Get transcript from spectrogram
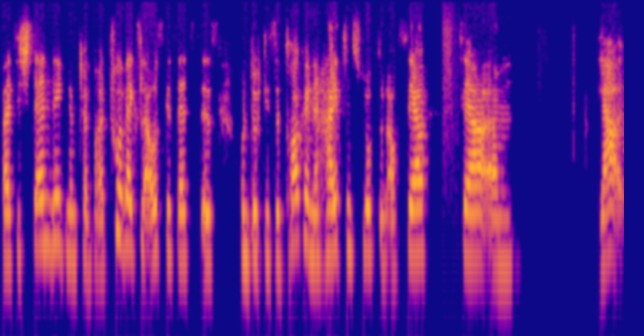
weil sie ständig einem Temperaturwechsel ausgesetzt ist und durch diese trockene Heizungsluft und auch sehr, sehr, ähm, ja,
